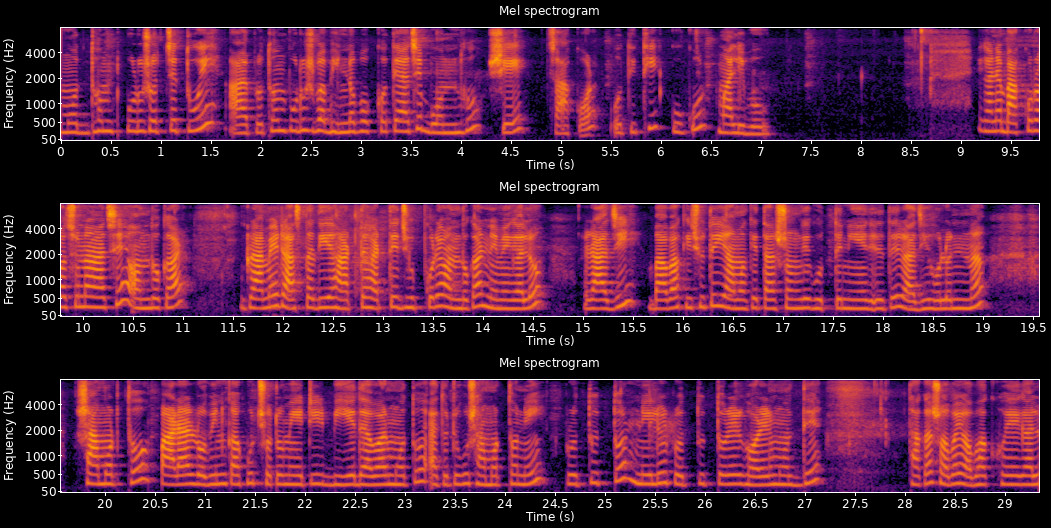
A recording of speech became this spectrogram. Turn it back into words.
মধ্যম পুরুষ হচ্ছে তুই, আর প্রথম পুরুষ বা ভিন্ন পক্ষতে আছে বন্ধু, সে, চাকর, অতিথি, কুকুর মালিবউ এখানে বাক্য রচনা আছে, অন্ধকার। গ্রামের রাস্তা দিয়ে হাঁটতে হাঁটতে ঝুপ করে অন্ধকার নেমে গেল। রাজি, বাবা কিছুতেই আমাকে তার সঙ্গে ঘুরতে নিয়ে যেতে রাজি হলেন না। সামর্থ্য, পাড়ার রবীন কাকুর ছোট মেয়েটির বিয়ে দেওয়ার মতো এতটুকু সামর্থ্য নেই। প্রত্যুত্তর, নীলুর প্রত্যুত্তরের ঘরের মধ্যে থাকা সবাই অবাক হয়ে গেল।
